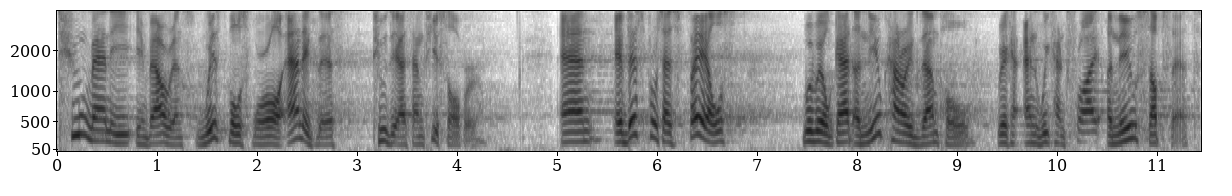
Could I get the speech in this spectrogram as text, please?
too many invariants with both for all and exists to the SMT solver. And if this process fails, we will get a new counterexample and we can try a new subset.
